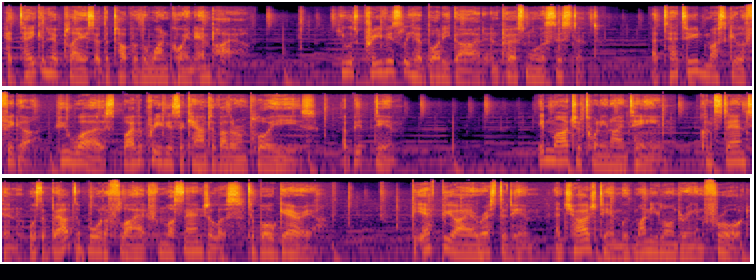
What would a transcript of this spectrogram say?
had taken her place at the top of the OneCoin empire. He was previously her bodyguard and personal assistant, a tattooed muscular figure who was, by the previous account of other employees, a bit dim. In March of 2019, Konstantin was about to board a flight from Los Angeles to Bulgaria. The FBI arrested him and charged him with money laundering and fraud.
